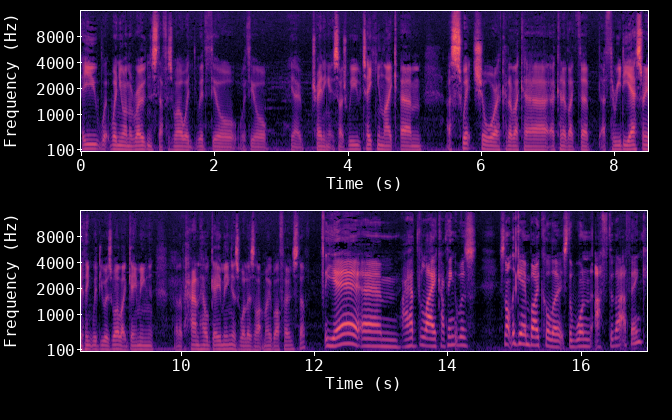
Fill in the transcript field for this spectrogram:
Are you when you're on the road and stuff as well with, with your with your you know training and such? Were you taking like um a Switch or a kind of like a, a kind of like the a 3DS or anything with you as well, like gaming, kind of handheld gaming as well as like mobile phone stuff? Yeah, um, I had the like. I think it was. It's not the Game Boy Color. It's the one after that. I think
